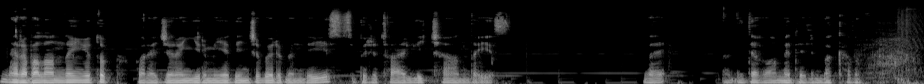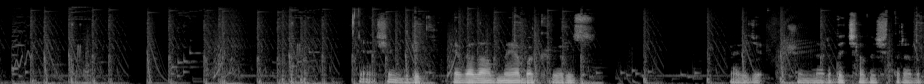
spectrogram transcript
Merhaba London YouTube. Voyager'ın 27. bölümündeyiz. Spiritüellik çağındayız. Ve hadi devam edelim bakalım. Yani şimdilik level almaya bakıyoruz. Ayrıca şunları da çalıştıralım.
